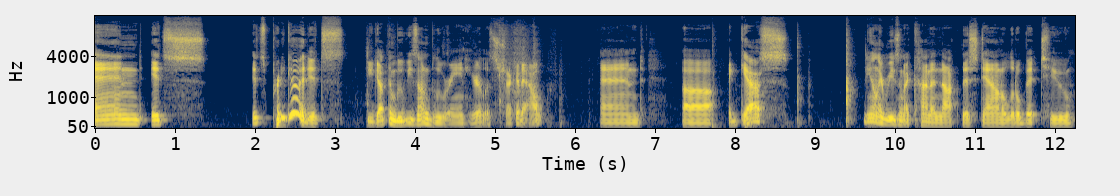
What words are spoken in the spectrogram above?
and it's it's pretty good. It's you got the movies on Blu-ray in here. Let's check it out. And uh, I guess the only reason I kind of knocked this down a little bit too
